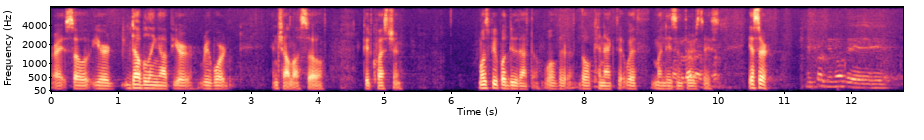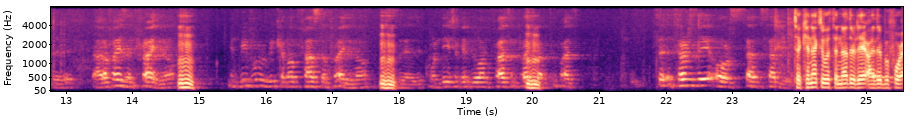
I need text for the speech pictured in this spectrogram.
right? So you're doubling up your reward, inshallah. So, good question. Most people do that though. Well, they'll connect it with Mondays and Thursdays. Yes, sir. Because you know the, the Arafah is on Friday, you know. hmm And before we cannot fast on Friday, you know. Mhm. The, the condition that we want fast on Friday, Mhm. we have to fast Th- Thursday or Sun- Sunday. To connect it with another day, either before or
